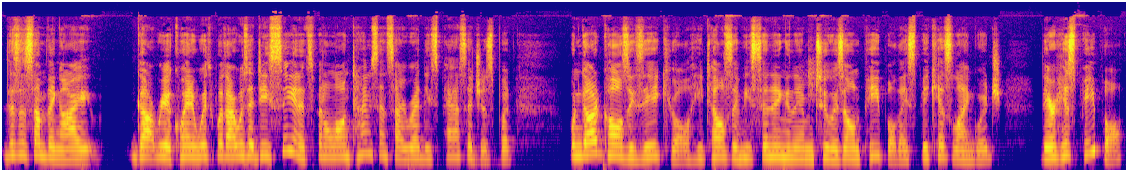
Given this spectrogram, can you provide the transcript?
this is something I got reacquainted with when I was at DC, and it's been a long time since I read these passages. But when God calls Ezekiel, He tells him He's sending them to His own people. They speak His language. They're His people,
